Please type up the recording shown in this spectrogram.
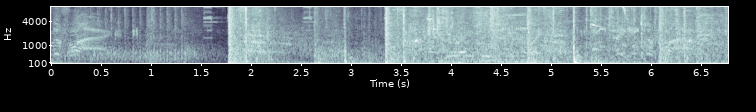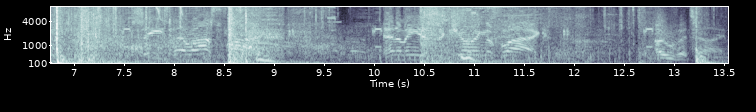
the flag. Taking the flag. Seize their last flag. Enemy is securing the flag. Overtime.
